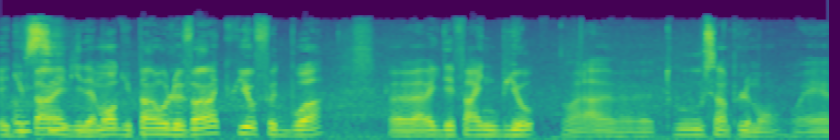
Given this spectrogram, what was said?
Et du pain évidemment, du pain au levain, cuit au feu de bois, avec des farines bio, voilà, tout simplement. Ouais,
